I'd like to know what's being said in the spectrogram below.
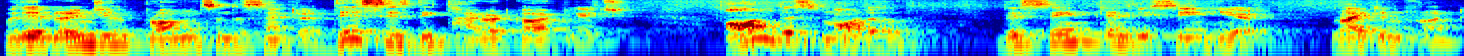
with a laryngeal prominence in the center. This is the thyroid cartilage. On this model, this same can be seen here, right in front.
